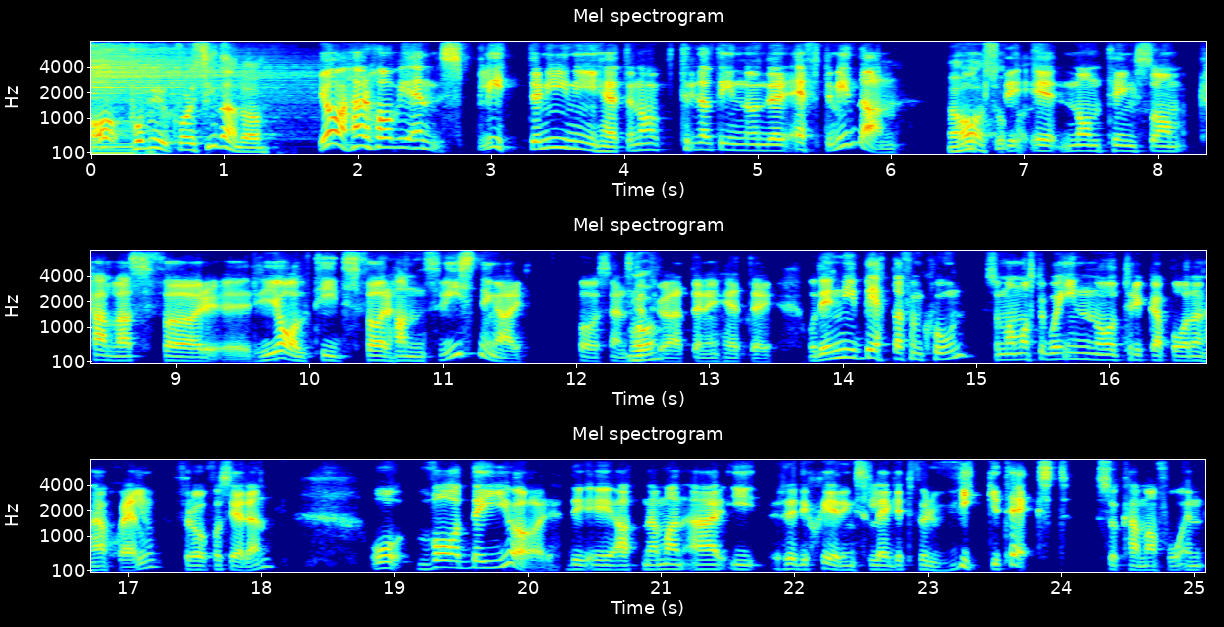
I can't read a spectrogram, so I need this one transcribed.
Ja, på mjukvarusidan då? Ja, här har vi en splitterny nyhet. Den har trillat in under eftermiddagen. Jaha, så pass. det är någonting som kallas för eh, realtidsförhandsvisningar. På svenska Ja. tror jag att den heter. Och det är en ny betafunktion, så man måste gå in och trycka på den här själv för att få se den. Och vad det gör, det är att när man är i redigeringsläget för wikitext så kan man få en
